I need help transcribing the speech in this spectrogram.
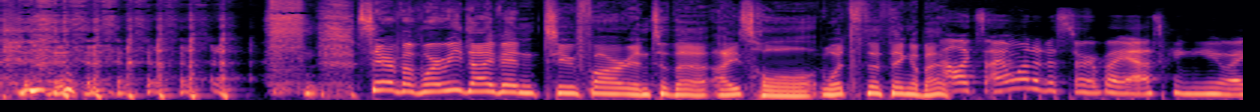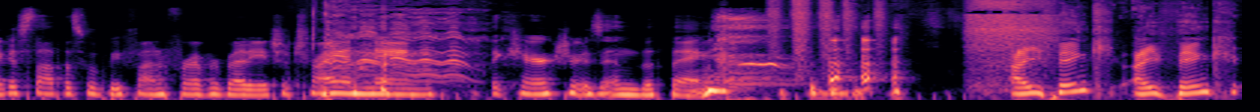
Sarah, before we dive in too far into the ice hole, what's the thing about? Alex, I wanted to start by asking you. I just thought this would be fun for everybody to try and name the characters in the thing. I think I think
